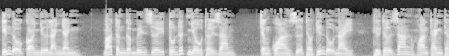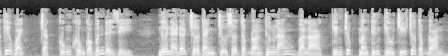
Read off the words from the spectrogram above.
tiến độ coi như là nhanh. Ba tầng gầm bên dưới tốn rất nhiều thời gian. Chẳng qua dựa theo tiến độ này thì thời gian hoàn thành theo kế hoạch chắc cũng không có vấn đề gì. Nơi này đã trở thành trụ sở tập đoàn Thương Lãng và là kiến trúc mang tính tiêu chí cho tập đoàn.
